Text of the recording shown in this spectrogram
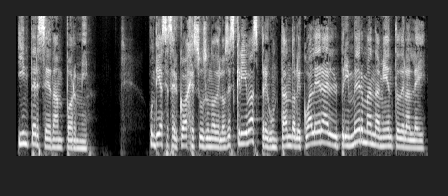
intercedan por mí. Un día se acercó a Jesús uno de los escribas, preguntándole cuál era el primer mandamiento de la ley.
